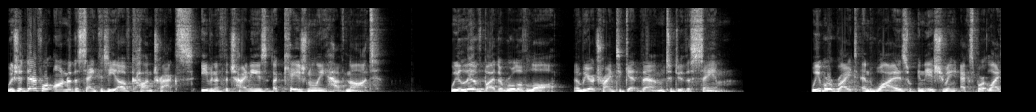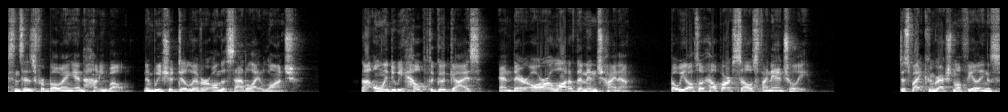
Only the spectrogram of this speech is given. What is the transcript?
We should therefore honor the sanctity of contracts, even if the Chinese occasionally have not. We live by the rule of law, and we are trying to get them to do the same. We were right and wise in issuing export licenses for Boeing and Honeywell, and we should deliver on the satellite launch. Not only do we help the good guys, and there are a lot of them in China, but we also help ourselves financially. Despite congressional feelings,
